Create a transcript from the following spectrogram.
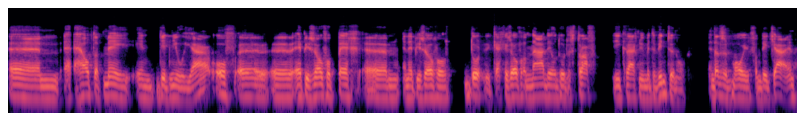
Um, helpt dat mee in dit nieuwe jaar? Of uh, uh, heb je zoveel pech um, en heb je zoveel door, krijg je zoveel nadeel door de straf die je krijgt nu met de windtunnel? En dat is het mooie van dit jaar. En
